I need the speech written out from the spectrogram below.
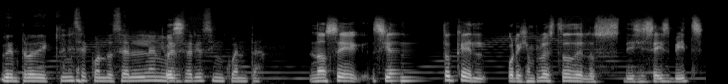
Dentro de 15, cuando sea el pues aniversario 50 no sé, siento que, por ejemplo, esto de los 16 bits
